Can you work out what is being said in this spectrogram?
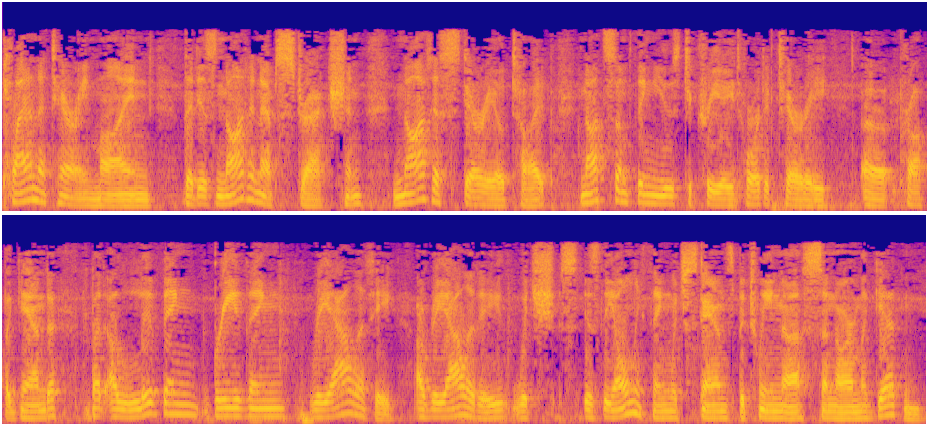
planetary mind that is not an abstraction, not a stereotype, not something used to create hortatory uh, propaganda, but a living, breathing reality, a reality which is the only thing which stands between us and Armageddon.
